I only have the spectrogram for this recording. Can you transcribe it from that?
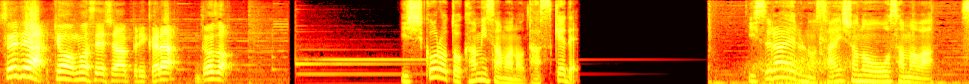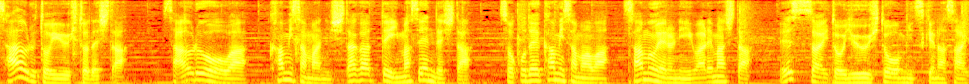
それでは今日も聖書アプリからどうぞ。石ころと神様の助けでイスラエルの最初の王様はサウルという人でした。サウル王は神様に従っていませんでした。そこで神様はサムエルに言われました。エッサイという人を見つけなさい。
